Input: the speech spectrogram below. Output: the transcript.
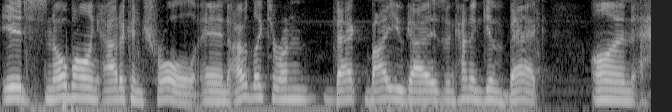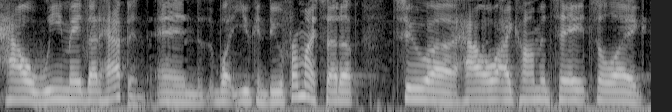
it's snowballing out of control and I would like to run back by you guys and kind of give back on how we made that happen and what you can do from my setup to uh, how I commentate to like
